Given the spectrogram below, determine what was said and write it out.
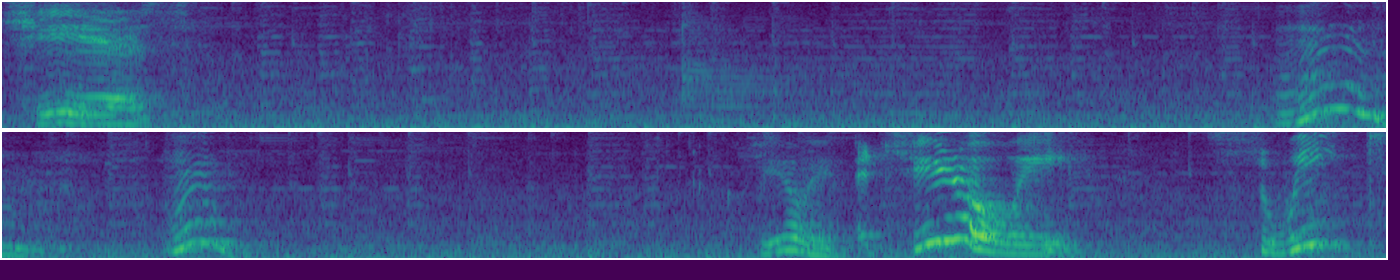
Cheers. Mmm. Mmm. Cheeto. Cheeto-y. Sweet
